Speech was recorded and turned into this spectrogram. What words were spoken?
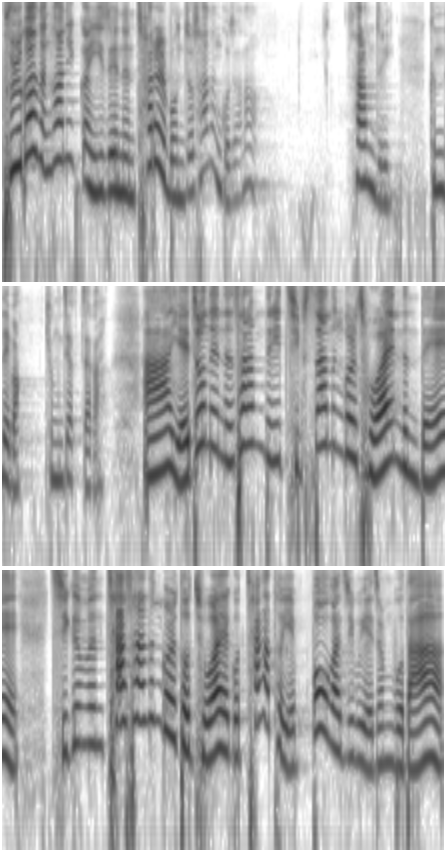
불가능하니까 이제는 차를 먼저 사는 거잖아. 사람들이. 근데 막 경제학자가 아 예전에는 사람들이 집 사는 걸 좋아했는데 지금은 차 사는 걸 더 좋아하고 차가 더 예뻐가지고 예전보다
